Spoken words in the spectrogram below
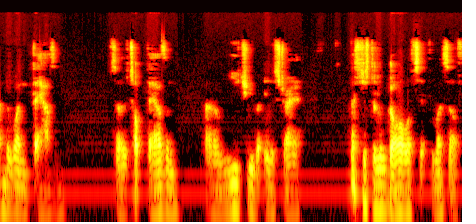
under 1,000, so top thousand um, YouTuber in Australia. That's just a little goal I've set for myself,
